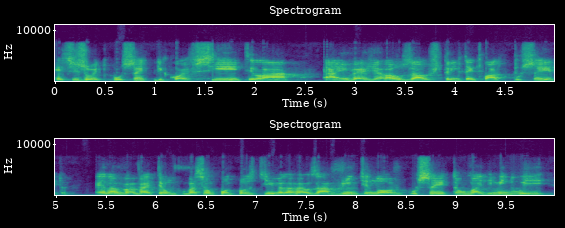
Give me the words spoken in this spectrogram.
esses 8% de coeficiente lá, ao invés de ela usar os 34%, ela vai, ter um, vai ser um ponto positivo, ela vai usar 29%, então vai diminuir.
